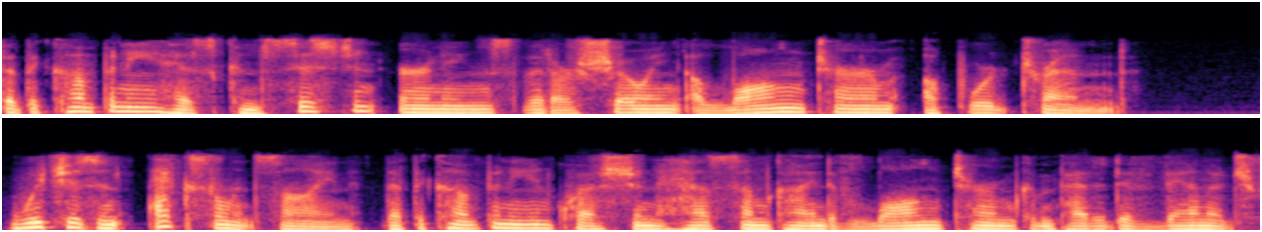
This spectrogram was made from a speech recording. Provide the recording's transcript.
that the company has consistent earnings that are showing a long-term upward trend, which is an excellent sign that the company in question has some kind of long-term competitive advantage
